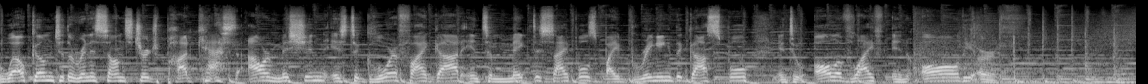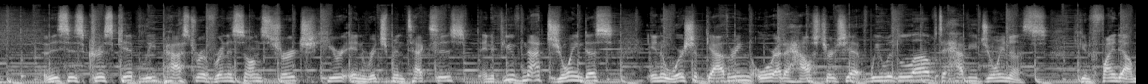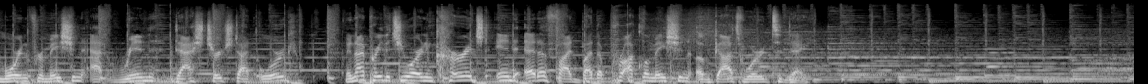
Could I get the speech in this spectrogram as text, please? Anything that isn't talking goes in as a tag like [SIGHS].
Welcome to the Renaissance Church podcast. Our mission is to glorify God and to make disciples by bringing the gospel into all of life in all the earth. This is Chris Kipp, lead pastor of Renaissance Church here in Richmond, Texas. And if you've not joined us in a worship gathering or at a house church yet, we would love to have you join us. You can find out more information at ren-church.org and I pray that you are encouraged and edified by the proclamation of God's word today.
